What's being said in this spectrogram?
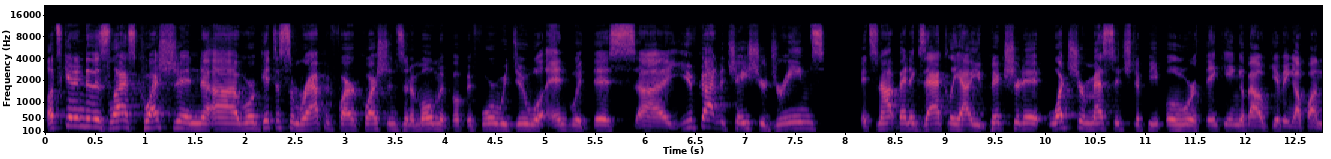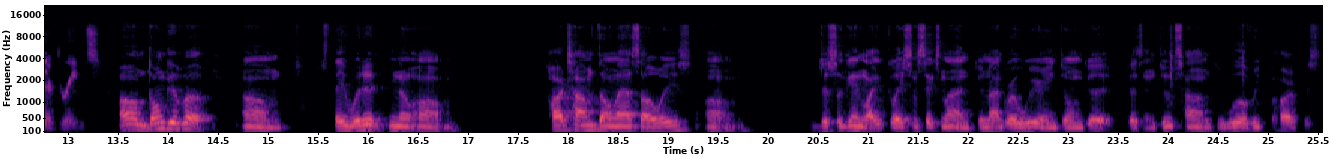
Let's get into this last question. Uh, we'll get to some rapid fire questions in a moment, but before we do, we'll end with this. Uh, you've gotten to chase your dreams. It's not been exactly how you pictured it. What's your message to people who are thinking about giving up on their dreams? Um, don't give up. Um, stay with it. You know, um, hard times don't last always. Um, just again, like Galatians six nine, do not grow weary in doing good, because in due time you will reap a harvest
